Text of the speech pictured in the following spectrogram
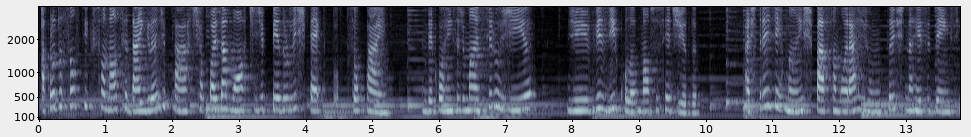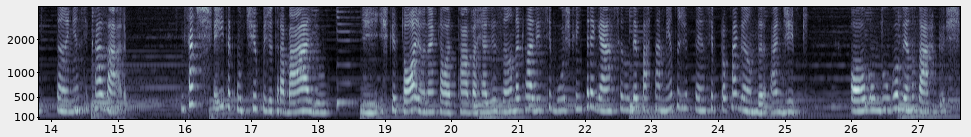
A produção ficcional se dá em grande parte após a morte de Pedro Lispector, seu pai, em decorrência de uma cirurgia de vesícula mal sucedida. As três irmãs passam a morar juntas na residência em que Tânia se casaram. Insatisfeita com o tipo de trabalho de escritório né, que ela estava realizando, a Clarice busca empregar-se no Departamento de Imprensa e Propaganda, a DIP, órgão do governo Vargas.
